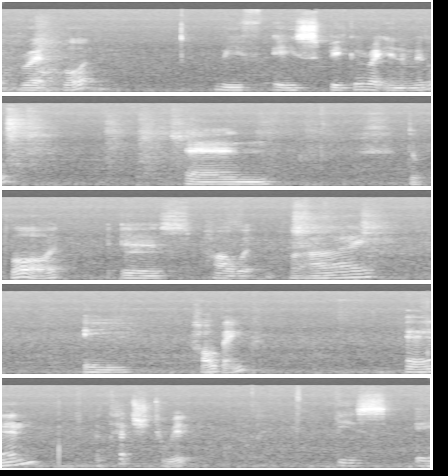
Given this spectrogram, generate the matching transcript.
a breadboard with a speaker right in the middle and the board is powered by a power bank and attached to it is a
